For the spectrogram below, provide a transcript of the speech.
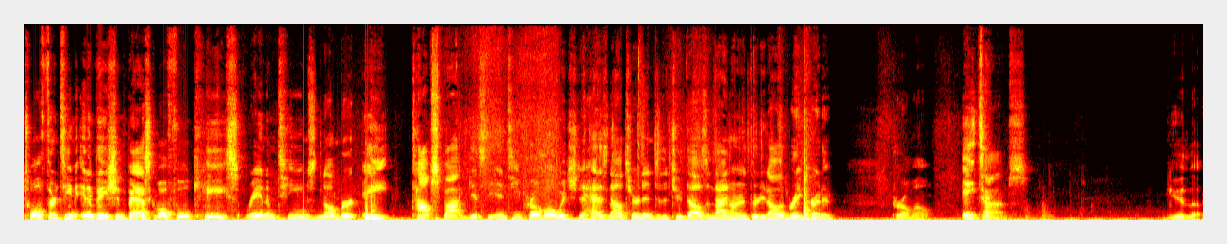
1213 Innovation Basketball Full Case. Random teams number 8. Top spot gets the NT promo, which has now turned into the $2,930 break credit promo. Eight times. Good luck.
